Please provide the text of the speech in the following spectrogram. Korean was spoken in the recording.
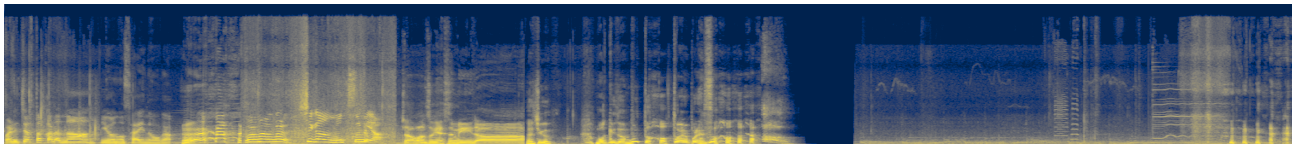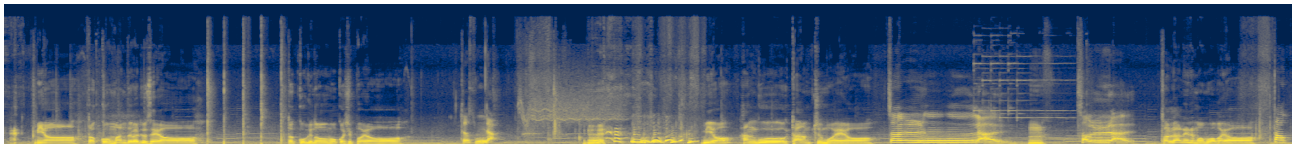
バレちゃったからなミオの才能が 에? むるむるむる시간 목숨이야 자 완성했습니다. 나 지금 먹기 전부터 토할 뻔했어. 미어 떡국 만들어 주세요. 떡국이 너무 먹고 싶어요. 좋습니다 에? 미어 한국 다음 주 뭐예요? 설날 음 설날 설날에는 뭐 먹어요? 떡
